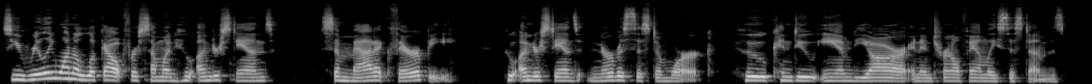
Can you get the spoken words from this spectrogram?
So, you really want to look out for someone who understands somatic therapy, who understands nervous system work, who can do EMDR and internal family systems.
